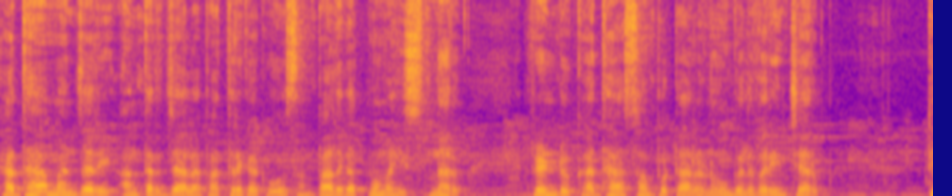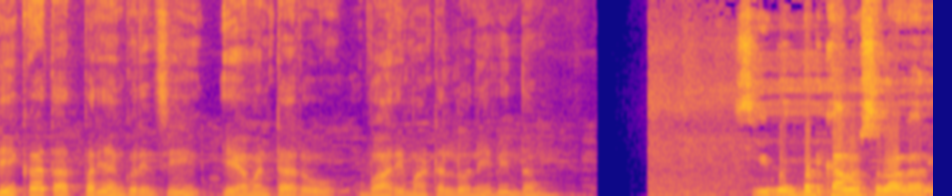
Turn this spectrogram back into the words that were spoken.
కథామంజరి అంతర్జాల పత్రికకు సంపాదకత్వం వహిస్తున్నారు. రెండు కథా సంపుటాలను వెలువరించారు. టీకా తాత్పర్యం గురించి ఏమంటారో వారి మాటల్లోనే విందాం. శ్రీ వెంపటి కామేశ్వరరావు గారి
